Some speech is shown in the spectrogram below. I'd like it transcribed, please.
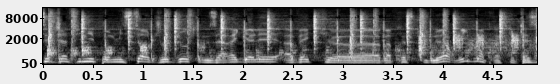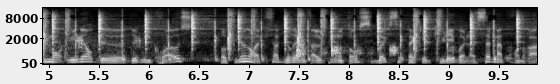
C'est déjà fini pour Mister Jojo qui nous a régalé avec euh, bah, presque une heure, oui presque quasiment une heure de, micro house. Au final on aurait pu faire durer l'interview plus longtemps, c'est moi qui sais pas calculer, voilà ça m'apprendra.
